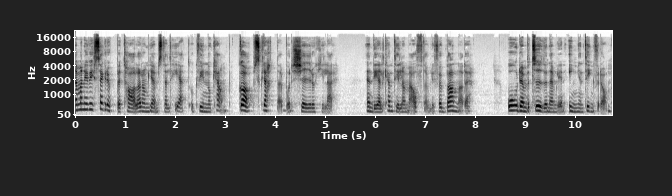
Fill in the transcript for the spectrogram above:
När man i vissa grupper talar om jämställdhet och kvinnokamp gapskrattar både tjejer och killar. En del kan till och med ofta bli förbannade. Orden betyder nämligen ingenting för dem.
